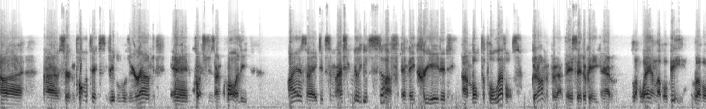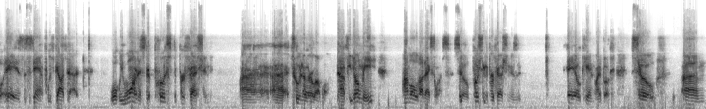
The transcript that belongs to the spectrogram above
uh, uh, certain politics, people moving around, and questions on quality, ISI did some actually really good stuff, and they created uh, multiple levels. Good on them for that. They said, okay, you can have level A and level B. Level A is the stamp. We've got that. What we want is to push the profession uh, uh, to another level. Now, if you know me, I'm all about excellence. So pushing the profession is a okay in my book. So um,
